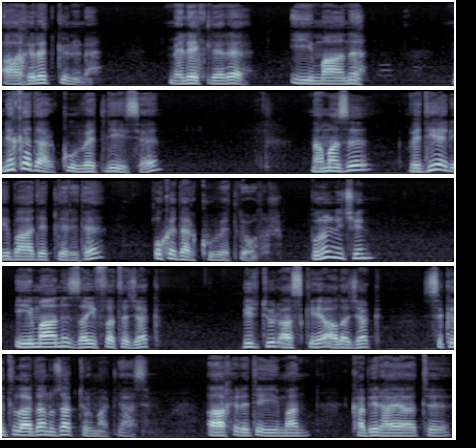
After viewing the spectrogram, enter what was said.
ahiret gününe, meleklere imanı ne kadar kuvvetli ise namazı ve diğer ibadetleri de o kadar kuvvetli olur. Bunun için imanı zayıflatacak, bir tür askıya alacak sıkıntılardan uzak durmak lazım. Ahirete iman, kabir hayatı,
